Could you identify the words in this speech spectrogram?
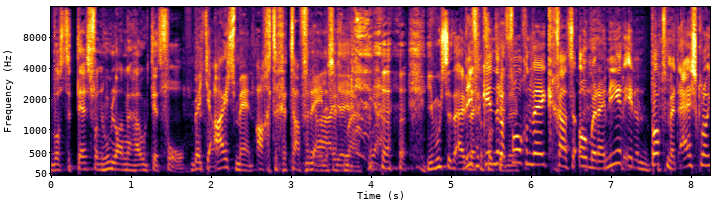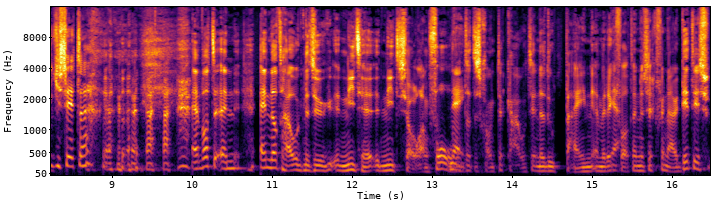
was de test van hoe lang hou ik dit vol. Een beetje Iceman-achtige tafereelen, Ja, zeg maar. Ja. Je moest het uitleggen Lieve kinderen, volgende week gaat ome Reinier in een bad met ijsklontjes zitten. En, wat, en, en dat hou ik natuurlijk niet, eh, niet zo lang vol. Nee. Want het is gewoon te koud en dat doet pijn en weet ik Ja. wat. En dan zeg ik van nou, dit is,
